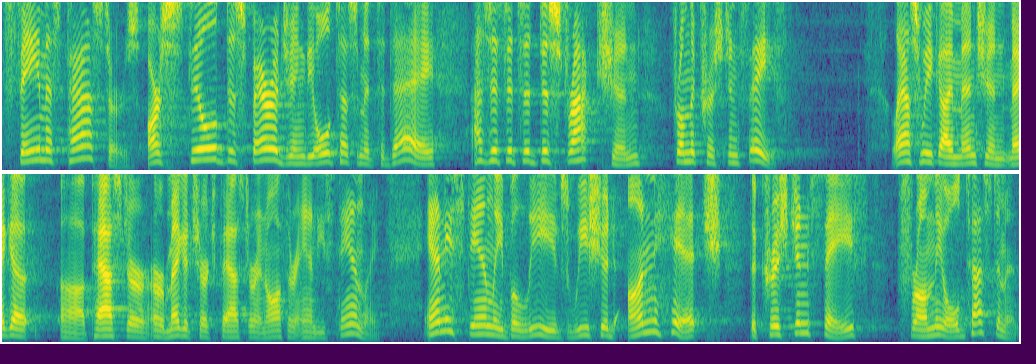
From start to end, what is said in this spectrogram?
Famous pastors are still disparaging the Old Testament today as if it's a distraction from the Christian faith. Last week I mentioned mega uh, pastor or mega church pastor and author Andy Stanley. Andy Stanley believes we should unhitch the Christian faith from the Old Testament.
